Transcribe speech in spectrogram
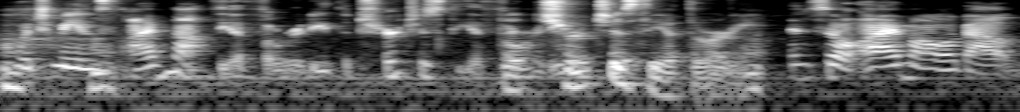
which means Uh-huh. I'm not the authority. The church is the authority. The church is the authority. And so I'm all about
